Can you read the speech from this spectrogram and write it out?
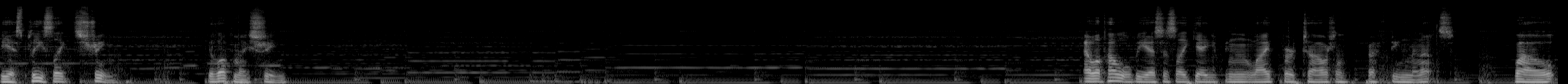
Yes, please like the stream. You love my stream. I love how OBS is like, yeah, you've been live for 2 hours and 15 minutes. Wow,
